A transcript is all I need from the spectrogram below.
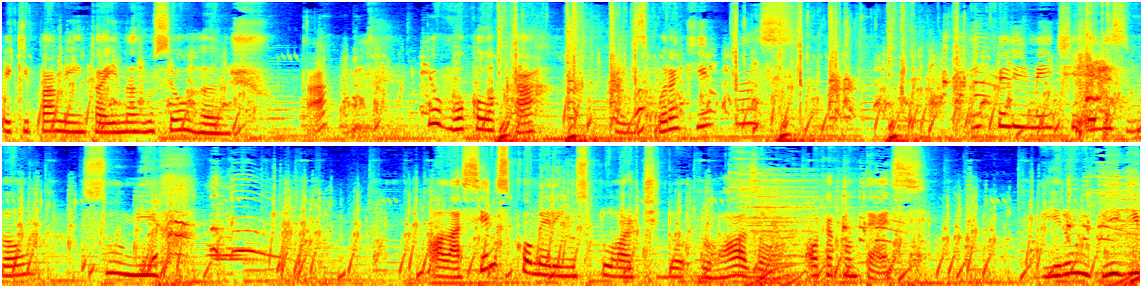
equipamento aí no seu rancho, tá? Eu vou colocar eles por aqui, mas infelizmente eles vão sumir. Olha lá, se eles comerem os plort do, do rosa, ó, o que acontece. Vira um big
